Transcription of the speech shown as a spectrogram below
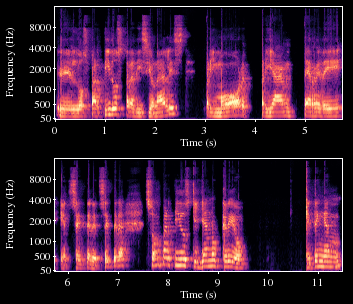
eh, los partidos tradicionales, Primor, PRIAN, PRD, etcétera, etcétera, son partidos que ya no creo que tengan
